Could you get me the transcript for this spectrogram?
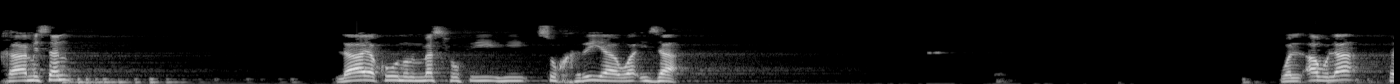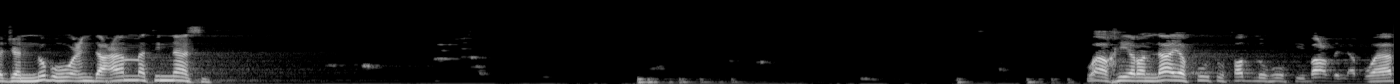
خامسا لا يكون المسح فيه سخرية وإزاء. والأولى تجنبه عند عامة الناس. وأخيرا لا يفوت فضله في بعض الأبواب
